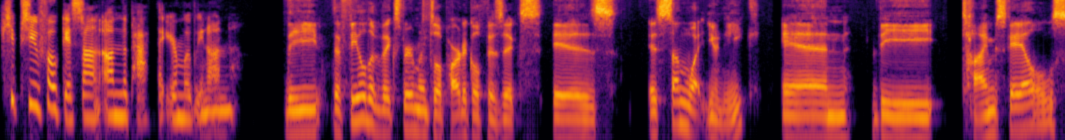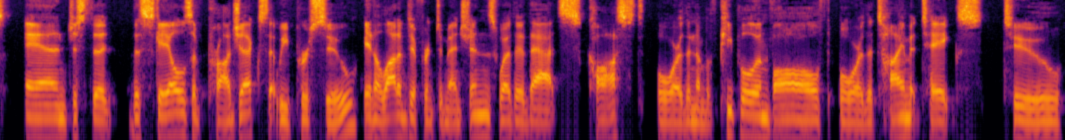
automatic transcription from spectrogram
keeps you focused on on the path that you're moving on? The the field of experimental particle physics is is somewhat unique in the timescales and just the the scales of projects that we pursue in a lot of different dimensions, whether that's cost or the number of people involved or the time it takes to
